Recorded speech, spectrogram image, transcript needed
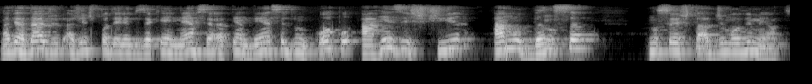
Na verdade, a gente poderia dizer que a inércia é a tendência de um corpo a resistir à mudança no seu estado de movimento.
